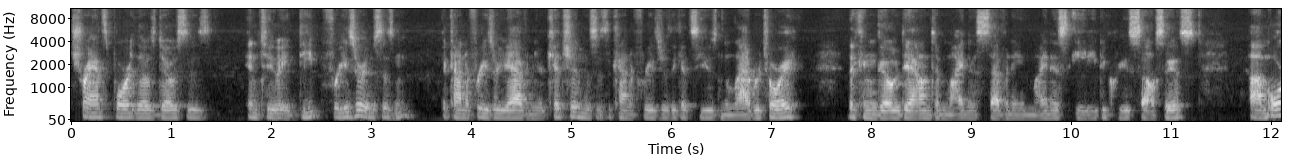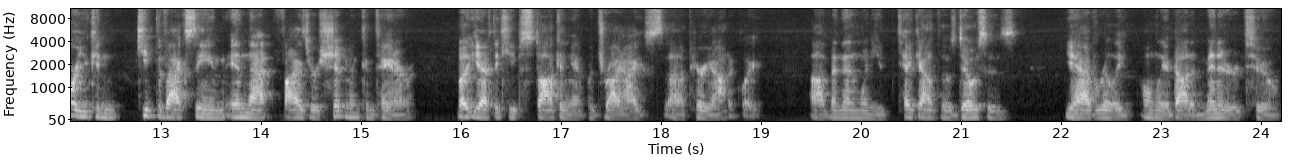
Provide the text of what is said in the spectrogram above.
transport those doses into a deep freezer. This isn't the kind of freezer you have in your kitchen. This is the kind of freezer that gets used in the laboratory that can go down to minus 70, minus 80 degrees Celsius. Um, or you can keep the vaccine in that Pfizer shipment container, but you have to keep stocking it with dry ice uh, periodically. Um, and then when you take out those doses, you have really only about a minute or two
